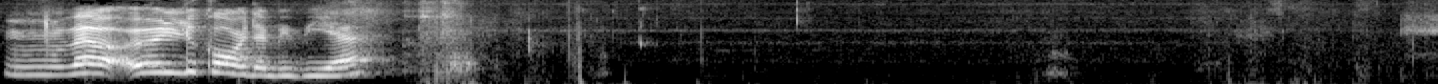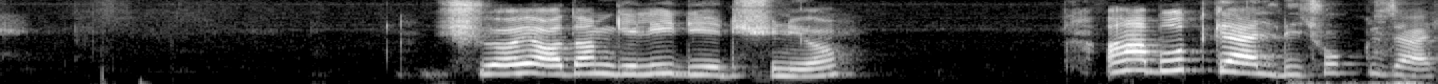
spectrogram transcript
Hmm, ve öldük orada Bibi'ye. Şuraya adam geliyor diye düşünüyor. Aa bot geldi. Çok güzel.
